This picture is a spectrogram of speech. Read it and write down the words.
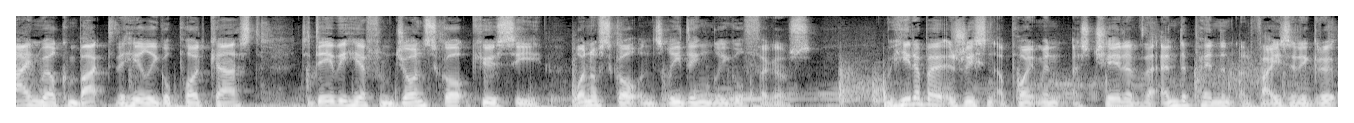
Hi, and welcome back to the Hey Legal podcast. Today we hear from John Scott QC, one of Scotland's leading legal figures. We hear about his recent appointment as chair of the Independent Advisory Group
